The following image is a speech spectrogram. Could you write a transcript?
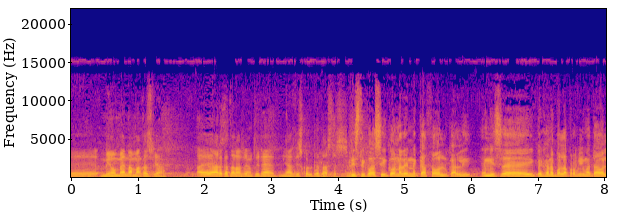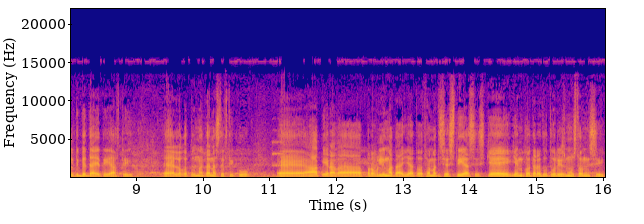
ε, μειωμένα μαγαζιά. Ε, άρα καταλαβαίνετε ότι είναι μια δύσκολη κατάσταση. Δυστυχώς η εικόνα δεν είναι καθόλου καλή. Εμείς ε, υπήρχαν πολλά προβλήματα όλη την πενταετία αυτή ε, λόγω του μεταναστευτικού. Ε, άπειρα προβλήματα για το θέμα της εστίασης και γενικότερα του τουρισμού στο νησί.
